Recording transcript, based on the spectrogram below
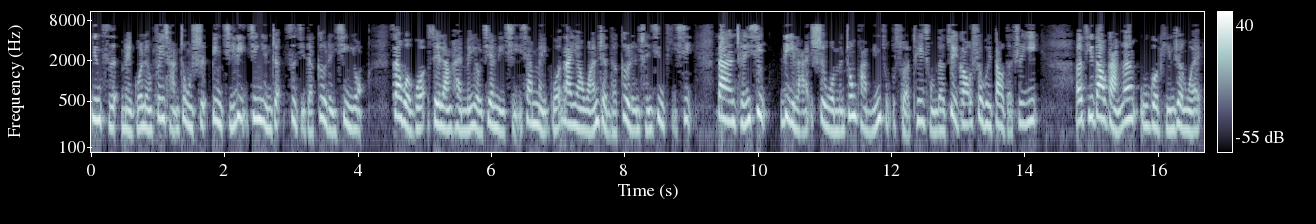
因此美国人非常重视并极力经营着自己的个人信用。在我国，虽然还没有建立起像美国那样完整的个人诚信体系，但诚信。历来是我们中华民族所推崇的最高社会道德之一。而提到感恩，吴国平认为，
